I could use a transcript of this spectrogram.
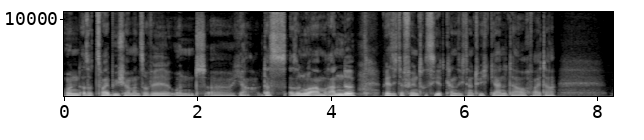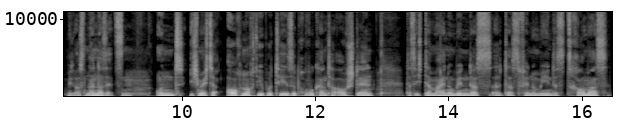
Und also zwei Bücher, wenn man so will. Und äh, ja, das also nur am Rande. Wer sich dafür interessiert, kann sich natürlich gerne da auch weiter mit auseinandersetzen. Und ich möchte auch noch die Hypothese provokanter aufstellen, dass ich der Meinung bin, dass äh, das Phänomen des Traumas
